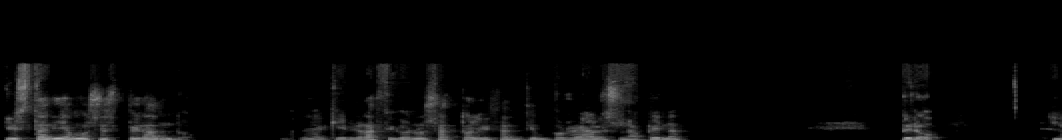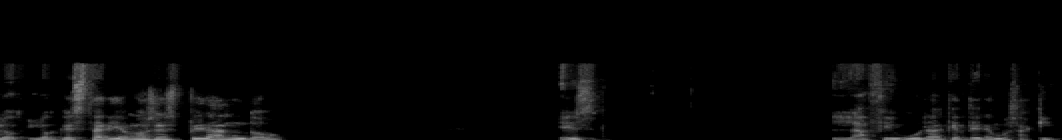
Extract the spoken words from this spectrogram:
¿Qué estaríamos esperando? Aquí el gráfico no se actualiza en tiempo real, es una pena, pero lo, lo que estaríamos esperando es la figura que tenemos aquí.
